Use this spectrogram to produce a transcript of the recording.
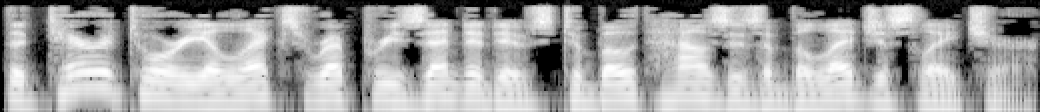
The territory elects representatives to both houses of the legislature.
